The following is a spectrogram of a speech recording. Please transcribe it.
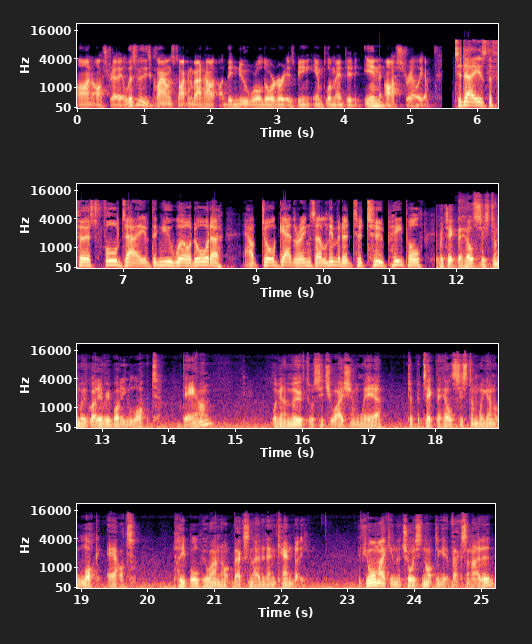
on Australia. Listen to these clowns talking about how the New World Order is being implemented in Australia. Today is the first full day of the New World Order. Outdoor gatherings are limited to two people. To protect the health system, we've got everybody locked down. We're going to move to a situation where, to protect the health system, we're going to lock out people who are not vaccinated and can be. If you're making the choice not to get vaccinated,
